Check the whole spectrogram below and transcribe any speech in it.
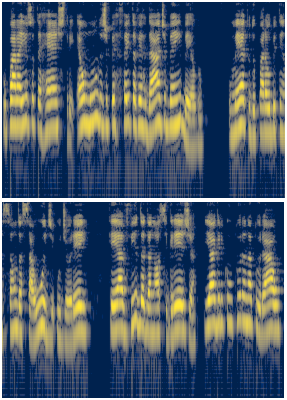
o paraíso terrestre é um mundo de perfeita verdade, bem e belo. O método para a obtenção da saúde, o de Orei, que é a vida da nossa igreja, e a agricultura natural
